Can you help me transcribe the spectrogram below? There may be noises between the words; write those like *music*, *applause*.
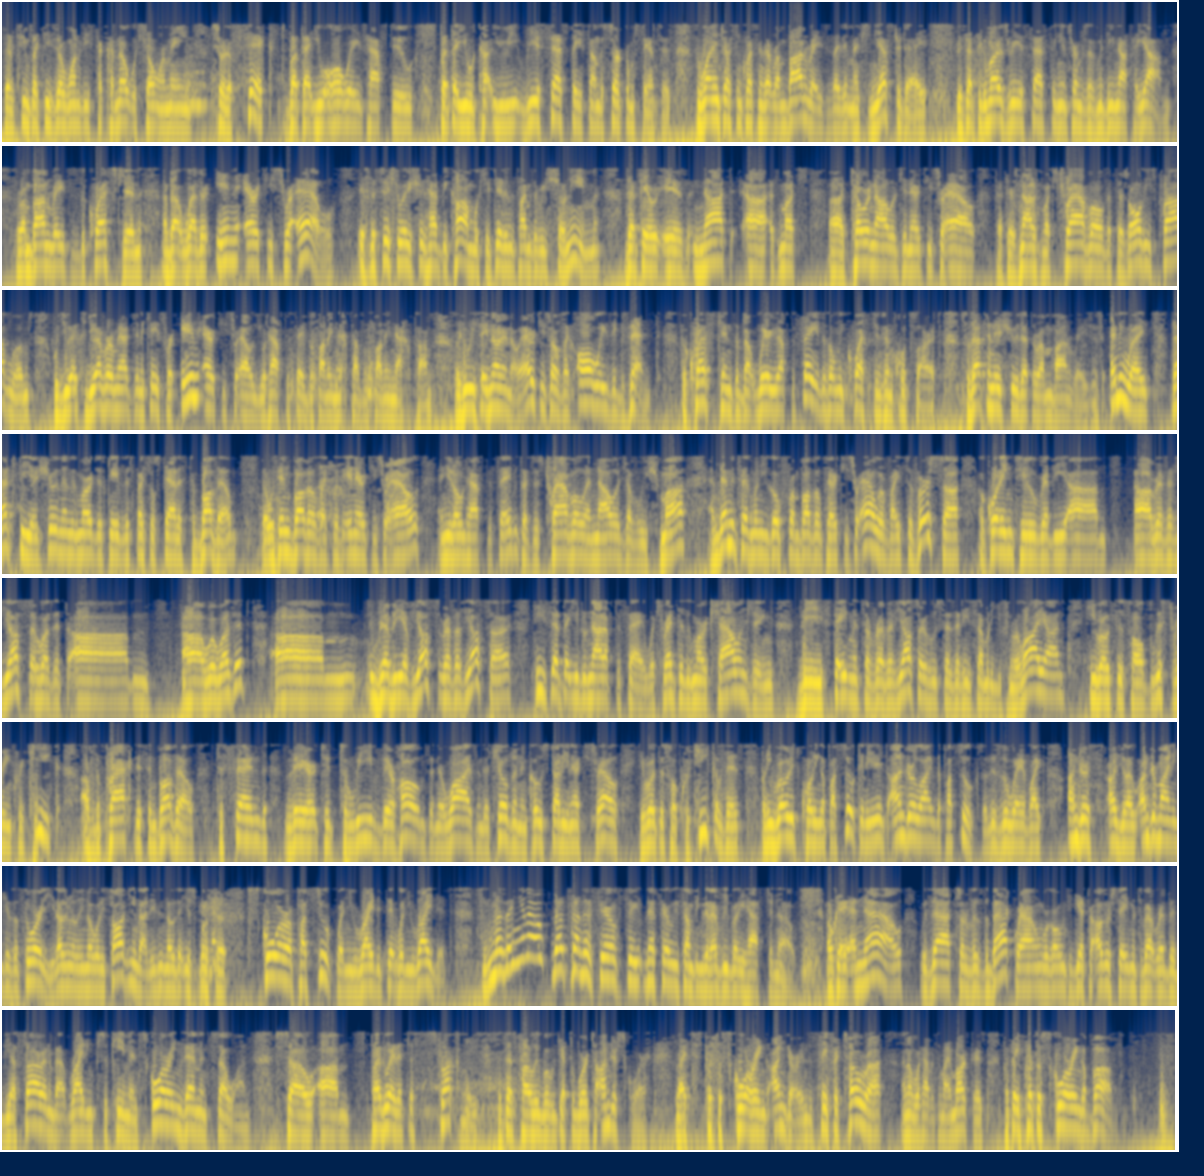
that it seems like these are one of these takanot which don't remain sort of fixed, but that you always have to, but that you, you reassess based on the circumstances. The one interesting question that Ramban raises, I didn't mention yesterday, is that the Gemara is reassessing in terms of Medinat Hayam. The Ramban raises the question about whether in Eretz Yisrael, if the situation had become, which it did in the time of the Rishonim, that there is not uh, as much uh, Torah knowledge in Eretz Yisrael, that there's not as much travel, that there's all these problems, would you, could you ever imagine a case where in Eretz Yisrael you would have to say Nechtav Funny Nachtam? Or do we say, no, no, no, Eretz Yisrael is like always exempt. The questions about where you have to say it is only questions in Chutz So that's an issue that the Ramban raises. Anyway, that's the issue, and then the Gemara just gave the special status to Bavel, that within Bavel, like within Eretz Yisrael, and you don't have to say because there's travel and knowledge of Lishma, and then it said when you go from Bavel to Eretz Yisrael, or vice versa, according to Rabbi, um, uh, Rev was it, um, uh, where was it? Um, Rabbi he said that you do not have to say, which read to the Gemara challenging the statements of Rabbi Yosar, who says that he's somebody you can rely on. He wrote this whole blistering critique of the practice in Bavel to send their, to, to leave their homes and their wives and their children and co-study in Israel. He wrote this whole critique of this, but he wrote it quoting a pasuk, and he didn't underline the pasuk. So this is a way of like under, uh, you know, undermining his authority. He doesn't really know what he's talking about. He didn't know that you're supposed to score a pasuk when you write it when you write it. So I'm saying, you know, that's not necessarily necessarily something that everybody has to know. Okay, and now with that sort of as the background, we're going to get to other statements about Rebbe Biasar and about writing psukim and scoring them and so on. So, um, by the way, that just struck me that that's probably where we get the word to underscore, right? To put the scoring under in the Sefer Torah. I don't know what happened to my markers, but they put the scoring above.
